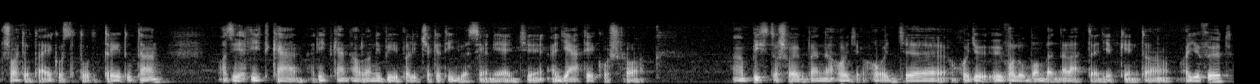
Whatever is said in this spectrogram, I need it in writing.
sajtótájékoztatót a trade után, azért ritkán, ritkán hallani Bill Belichicket így beszélni egy, egy játékosról. Biztos vagyok benne, hogy, hogy, hogy ő, ő valóban benne látta egyébként a, a jövőt,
